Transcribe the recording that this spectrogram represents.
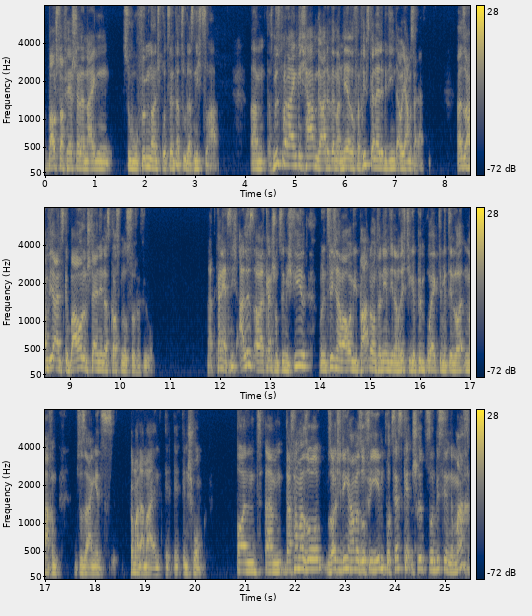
Baustoffhersteller neigen zu 95 Prozent dazu, das nicht zu haben. Ähm, das müsste man eigentlich haben, gerade wenn man mehrere Vertriebskanäle bedient, aber die haben es halt einfach. Also haben wir eins gebaut und stellen denen das kostenlos zur Verfügung. Das kann jetzt nicht alles, aber das kann schon ziemlich viel. Und inzwischen haben wir auch irgendwie Partnerunternehmen, die dann richtige PIM-Projekte mit den Leuten machen, um zu sagen, jetzt kommen wir da mal in, in, in Schwung. Und ähm, das haben wir so, solche Dinge haben wir so für jeden Prozesskettenschritt so ein bisschen gemacht.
